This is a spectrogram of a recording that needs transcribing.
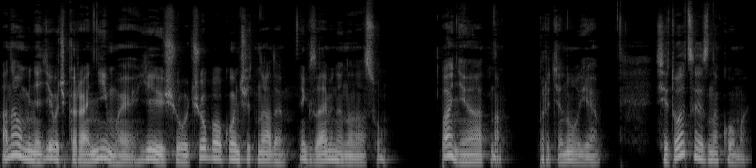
Она у меня девочка ранимая, ей еще учебу окончить надо, экзамены на носу». «Понятно», – протянул я. Ситуация знакома.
